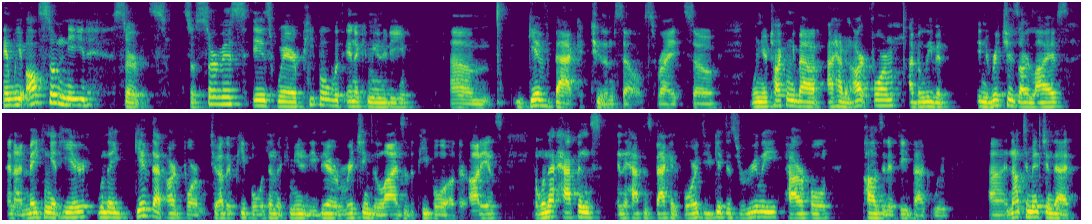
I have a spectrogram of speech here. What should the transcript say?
And we also need service. So, service is where people within a community um, give back to themselves, right? So, when you're talking about, I have an art form, I believe it enriches our lives and I'm making it here. When they give that art form to other people within their community, they're enriching the lives of the people of their audience. And when that happens and it happens back and forth, you get this really powerful positive feedback loop. Uh, not to mention that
